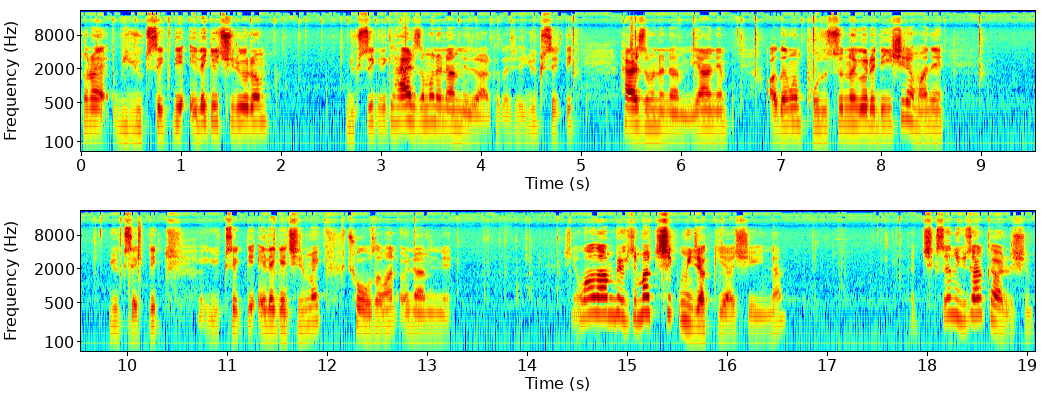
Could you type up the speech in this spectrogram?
Sonra bir yüksekliği ele geçiriyorum. Yükseklik her zaman önemlidir arkadaşlar. Yükseklik her zaman önemli. Yani adamın pozisyonuna göre değişir ama hani yükseklik yüksekliği ele geçirmek çoğu zaman önemli. Şimdi bu adam büyük ihtimal çıkmayacak ya şeyinden. Ya çıksana güzel kardeşim.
